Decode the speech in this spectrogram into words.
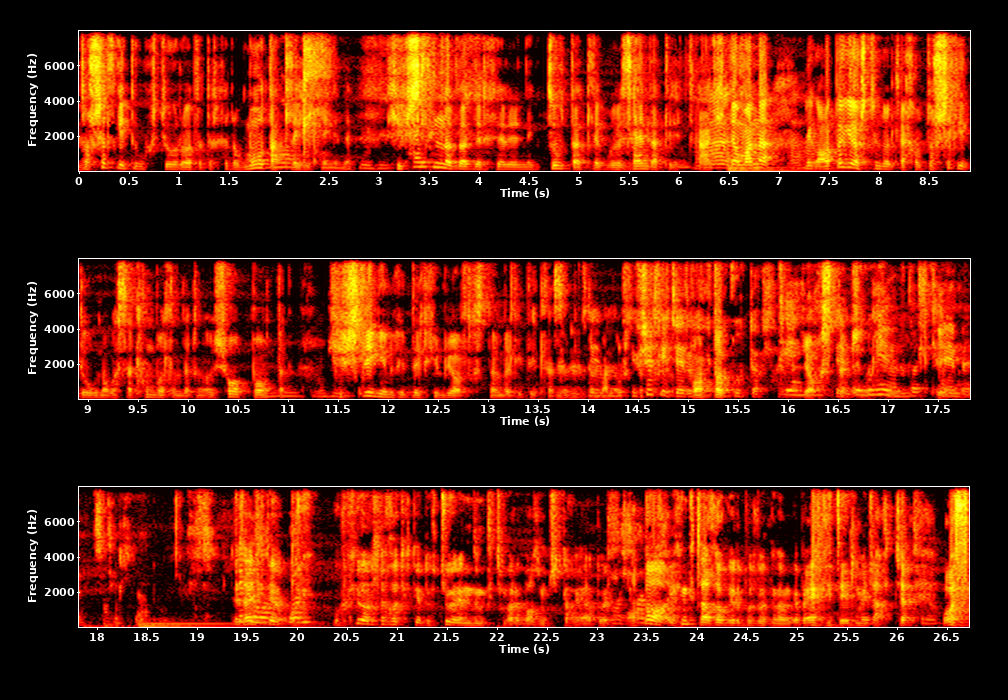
Зуршил гэдэг үг чи өөр болоод ирэхээр муу дадлыг хэлдэг ингэнэ. Хөвшил нь болоод ирэхээр нэг зөв дадлыг буюу сайн дадлыг гэж. А гэхдээ манай яг одоогийн орчинд бол яг зуршил гэдэг үг нугасаа хүн болгон дээр шууд буудаг. Хөвшлийг ерөнхийдөө их юм бий болгох хэрэгтэй юм байл гэдэг талаас нь бид нар манай өөрсдөө хөвшил гэж яриад зүйтэй болох юм. Явах юм шиг. Үгний хувьд бол тийм байна. Сонголт. Тэгээд өрхийн орлогынхоо тэгтээ 40 амьд ч бараг боломжтой хаяа. Тэгвэл одоо ихэнх залуу гэр бүлүүд нэг ингээ байрны зээл мэйл авчиад уусаа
